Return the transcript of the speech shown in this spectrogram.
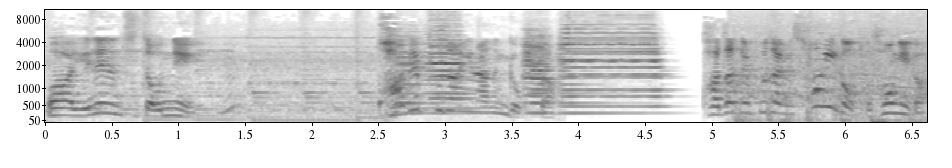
와 얘네는 진짜 언니 과대 포장이라는 게 없다. 과자들 포장에 성의가 없어 성의가.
